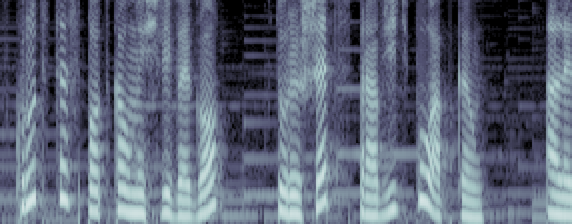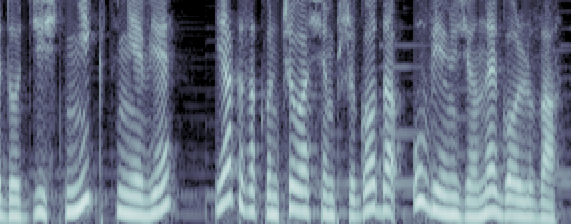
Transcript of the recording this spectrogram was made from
Wkrótce spotkał myśliwego, który szedł sprawdzić pułapkę, ale do dziś nikt nie wie, jak zakończyła się przygoda uwięzionego lwa.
